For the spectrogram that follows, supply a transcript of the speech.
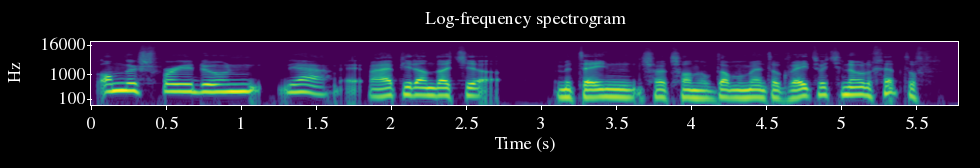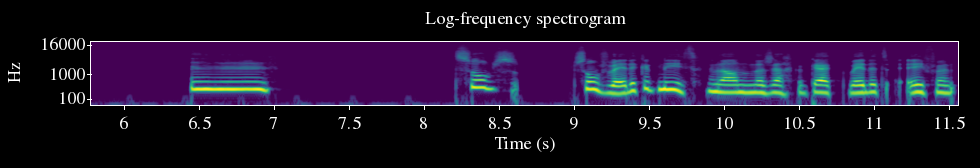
anders voor je doen? Ja, Maar heb je dan dat je meteen soort van op dat moment ook weet wat je nodig hebt? Of Mm, soms, soms weet ik het niet. En dan, dan zeg ik, kijk, ik weet het even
